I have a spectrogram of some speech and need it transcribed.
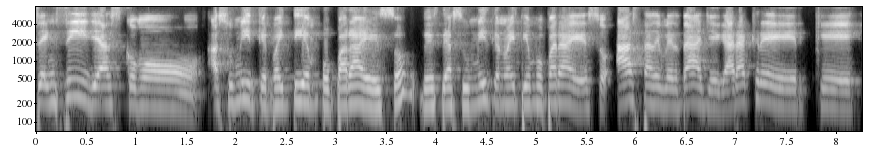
sencillas como asumir que no hay tiempo para eso, desde asumir que no hay tiempo para eso, hasta de verdad llegar a creer que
